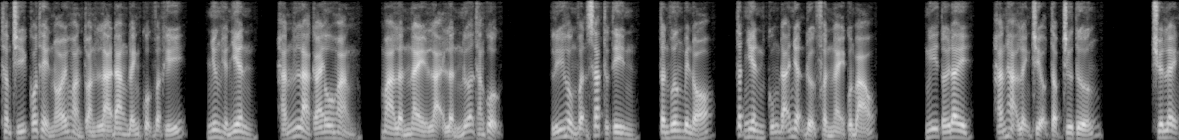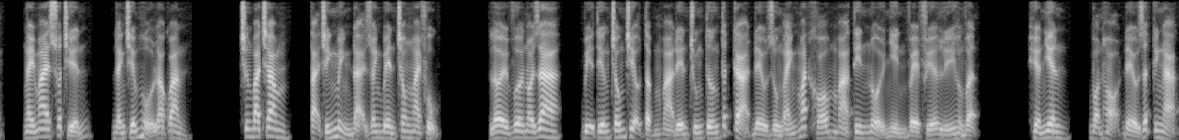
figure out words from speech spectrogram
thậm chí có thể nói hoàn toàn là đang đánh cuộc vật khí, nhưng hiển nhiên, hắn là cái ô hoàng, mà lần này lại lần nữa thắng cuộc. Lý hồng vận xác tự tin, tần vương bên đó, tất nhiên cũng đã nhận được phần này quân báo. Nghĩ tới đây, hắn hạ lệnh triệu tập chư tướng. Truyền lệnh, ngày mai xuất chiến, đánh chiếm hổ lao quan. Chương ba trăm, tại chính mình đại doanh bên trong mai phục. Lời vừa nói ra, bị tiếng chống triệu tập mà đến chúng tướng tất cả đều dùng ánh mắt khó mà tin nổi nhìn về phía lý hồng vận. Hiển nhiên, bọn họ đều rất kinh ngạc.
